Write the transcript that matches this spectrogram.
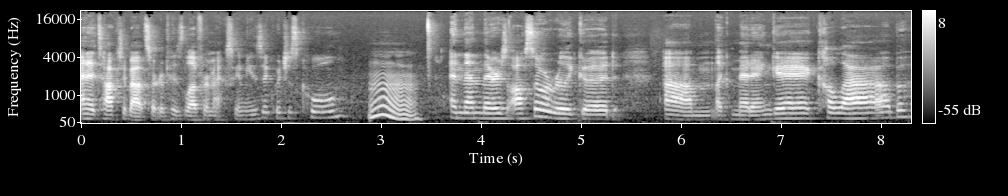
and it talked about sort of his love for Mexican music, which is cool. Mm. And then there's also a really good um, like merengue collab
